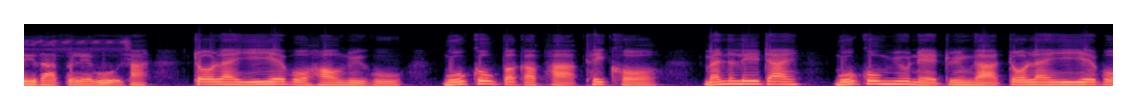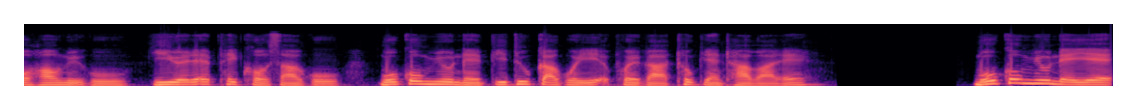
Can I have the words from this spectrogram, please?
ဒေသပင်လယ်ဘူးကိုတော်လန်ရေးရဲဘော်ဟောင်းတွေကိုမိုးကုတ်ပကဖဖိတ်ခေါ်မန္တလေးတိုင်း မိုးကုတ်မြို့နယ်တွင်းကတော်လန်ရေးရဲဘော်ဟောင်းတွေကိုရည်ရွယ်တဲ့ဖိတ်ခေါ်စာကိုမိုးကုတ်မြို့နယ်ပြည်သူ့ကာကွယ်ရေးအဖွဲ့ကထုတ်ပြန်ထားပါတယ်။မိုးကုတ်မြို့နယ်ရဲ့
